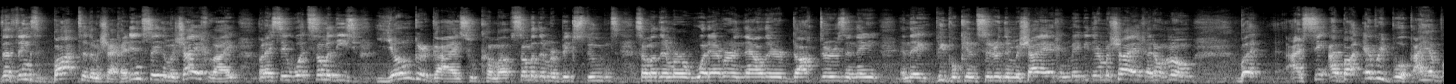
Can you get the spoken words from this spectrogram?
The things brought to the mashayikh. I didn't say the mashayikh lied, but I say what some of these younger guys who come up, some of them are big students, some of them are whatever, and now they're doctors and they and they people consider them mashayikh and maybe they're mashayikh, I don't know. But I see I bought every book. I have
